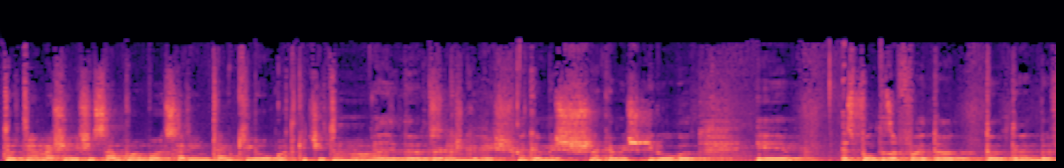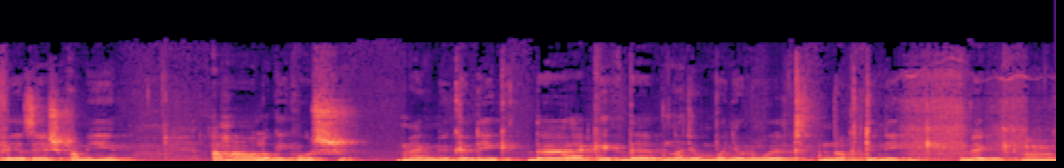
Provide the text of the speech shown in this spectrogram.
történetmesélési szempontból szerintem kilógott kicsit uh-huh, az Nekem is, nekem is kilógott. É, ez pont az a fajta történetbefejezés, ami aha, logikus, meg működik, de, de nagyon bonyolultnak tűnik, meg uh-huh.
